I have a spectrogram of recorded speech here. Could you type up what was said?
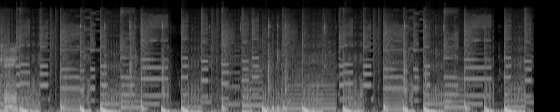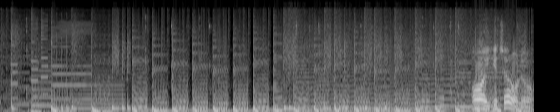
오케이 이게 제일 어려워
